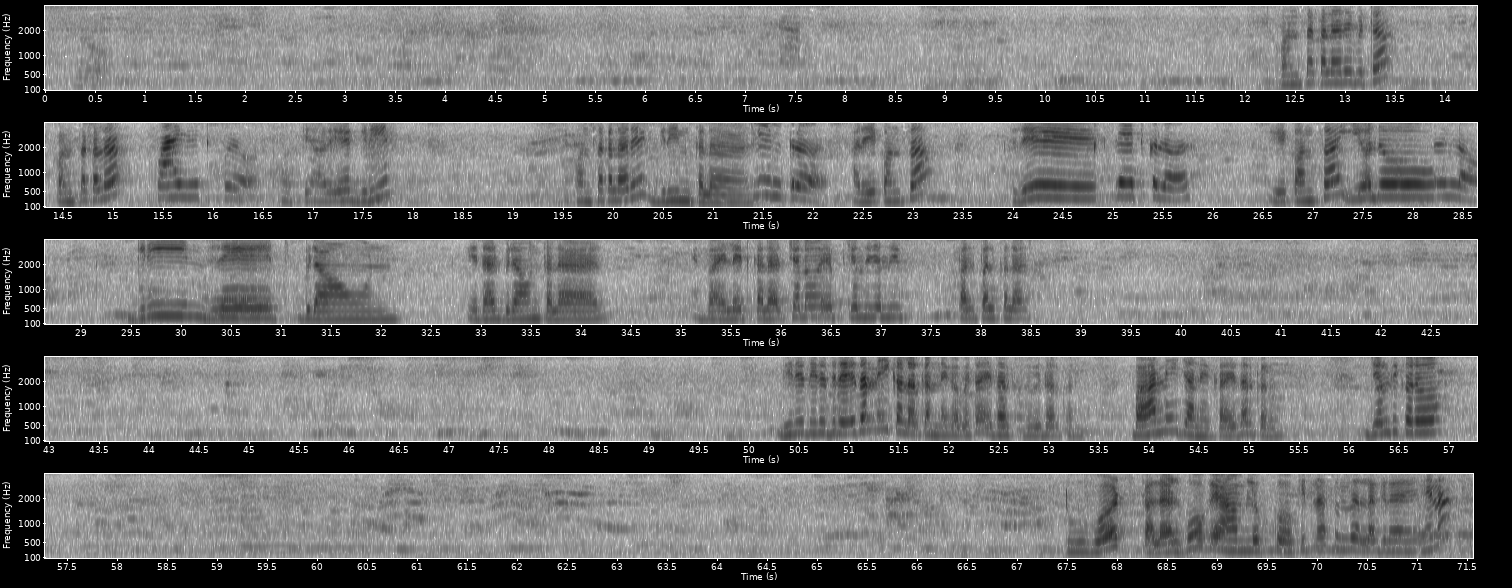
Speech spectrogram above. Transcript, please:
कौन सा कलर है बेटा? कौन सा कलर? Violet color. ओके और ये ग्रीन कौन सा कलर है? Green colour Green color. अरे ये कौन सा? Red Red color. ये कौन सा? Yellow Yellow. Green red brown इधर ब्राउन कलर वायलेट कलर चलो ये जल्दी जल्दी पर्पल कलर धीरे धीरे धीरे, इधर नहीं कलर करने का बेटा, इधर करो इधर करो। बाहर नहीं जाने का, इधर करो। जल्दी करो। टू वर्ड्स कलर हो गया हम लोग को। कितना सुंदर लग रहा है है ना?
